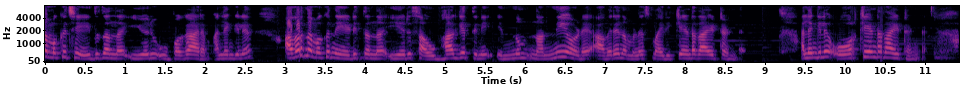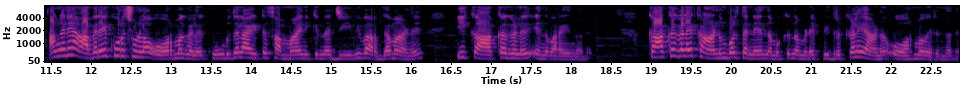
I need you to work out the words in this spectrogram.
നമുക്ക് ചെയ്തു തന്ന ഈ ഒരു ഉപകാരം അല്ലെങ്കിൽ അവർ നമുക്ക് നേടിത്തന്ന ഈ ഒരു സൗഭാഗ്യത്തിന് എന്നും നന്ദിയോടെ അവരെ നമ്മൾ സ്മരിക്കേണ്ടതായിട്ടുണ്ട്. അല്ലെങ്കിൽ ഓർക്കേണ്ടതായിട്ടുണ്ട്. അങ്ങനെ അവരെക്കുറിച്ചുള്ള ഓർമ്മകൾ കൂടുതലായിട്ട് സമ്മാനിക്കുന്ന ജീവിവർഗമാണ് ഈ കാക്കകൾ എന്ന് പറയുന്നത്. കാക്കകളെ കാണുമ്പോൾ തന്നെ നമുക്ക് നമ്മുടെ പിതൃക്കളെയാണ് ഓർമ്മ വരുന്നത്.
